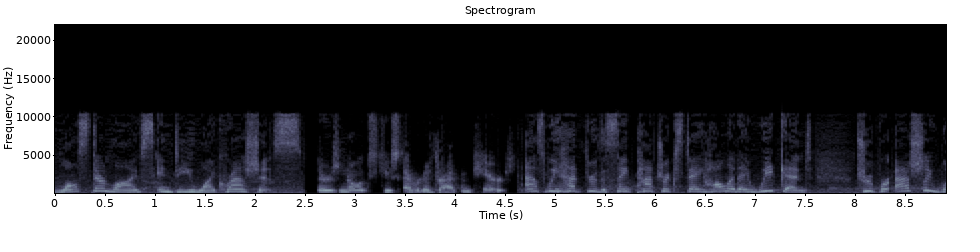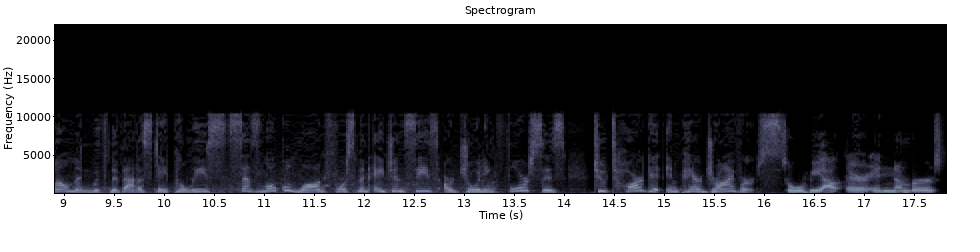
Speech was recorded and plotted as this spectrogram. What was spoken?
lost their lives in DUI crashes. There's no excuse ever to drive impaired. As we head through the St. Patrick's Day holiday weekend, Trooper Ashley Wellman with Nevada State Police says local law enforcement agencies are joining forces to target impaired drivers. So we'll be out there in numbers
